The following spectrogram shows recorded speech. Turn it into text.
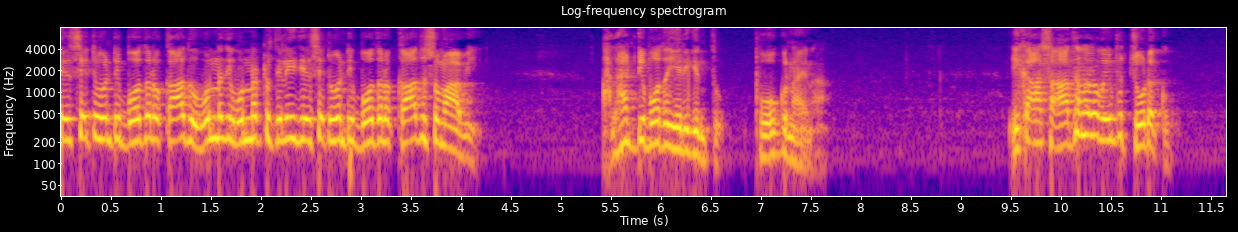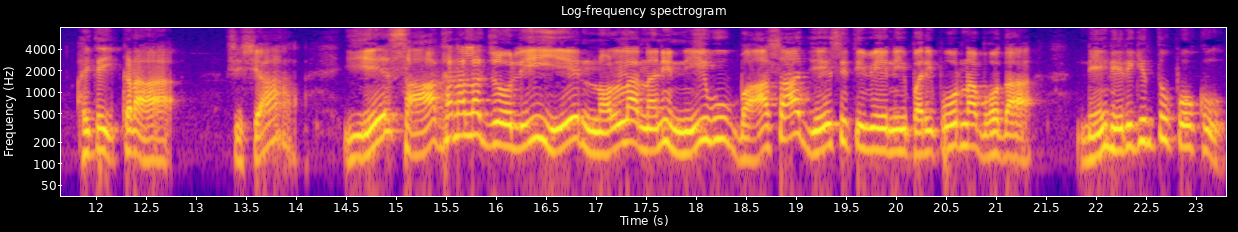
చేసేటువంటి బోధలు కాదు ఉన్నది ఉన్నట్లు తెలియజేసేటువంటి బోధలు కాదు సుమావి. అలాంటి బోధ ఎరిగింతు. పోకు నాయన. ఇక ఆ సాధనల వైపు చూడకు. అయితే ఇక్కడ శిష్య ఏ సాధనల జోలి ఏ నొల్లనని నీవు బాస చేసితివే నీ పరిపూర్ణ బోధ. నేను ఎరిగింతూ పోకు.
